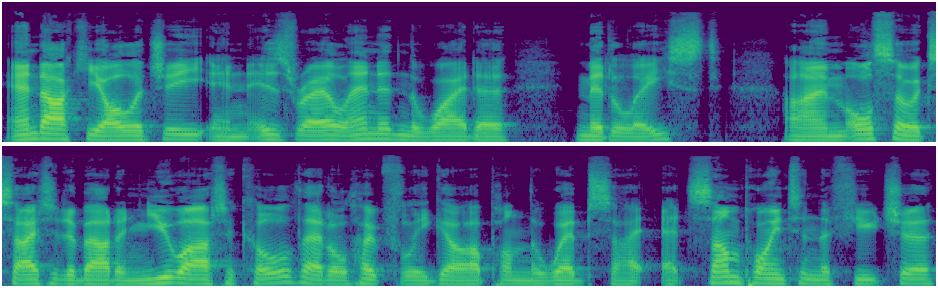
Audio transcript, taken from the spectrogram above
and archaeology in Israel and in the wider Middle East. I'm also excited about a new article that'll hopefully go up on the website at some point in the future.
